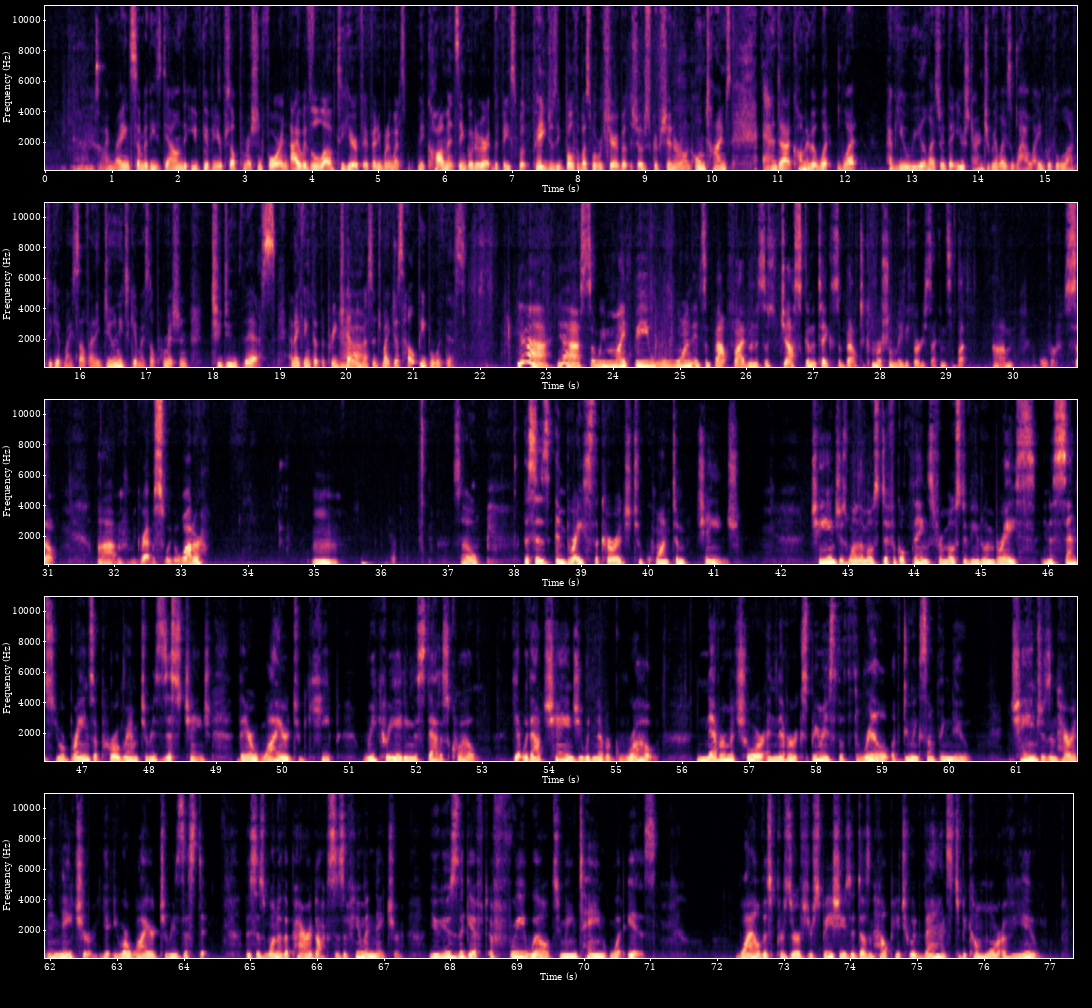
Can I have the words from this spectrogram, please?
And, um, I'm writing some of these down that you've given yourself permission for, and I would love to hear if, if anybody wants to make comments and go to our, the Facebook pages. Both of us will share about the show description or on Om Times, and uh, comment about what what have you realized or that you're starting to realize wow i would love to give myself and i do need to give myself permission to do this and i think that the pre-channel yeah. message might just help people with this yeah yeah so we might be one it's about five minutes it's just going to take us about to commercial maybe 30 seconds but um, over. So, um, let me grab a swig of water. Mmm. So, this is Embrace the Courage to Quantum Change. Change is one of the most difficult things for most of you to embrace. In a sense, your brains are programmed to resist change. They are wired to keep recreating the status quo. Yet without change, you would never grow never mature, and never experience the thrill of doing something new. Change is inherent in nature, yet you are wired to resist it. This is one of the paradoxes of human nature. You use the gift of free will to maintain what is. While this preserves your species, it doesn't help you to advance, to become more of you.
